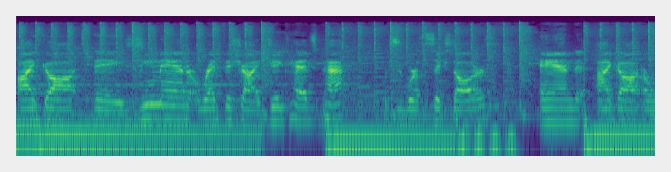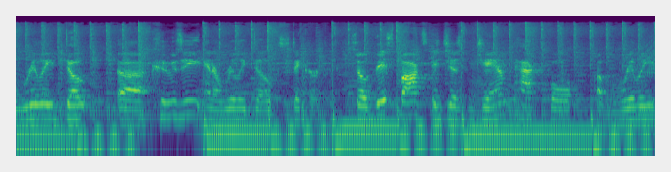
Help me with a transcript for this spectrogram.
I got a Z-Man Redfish Eye Jig Heads pack, which is worth $6. And I got a really dope uh, koozie and a really dope sticker. So this box is just jam-packed full of really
